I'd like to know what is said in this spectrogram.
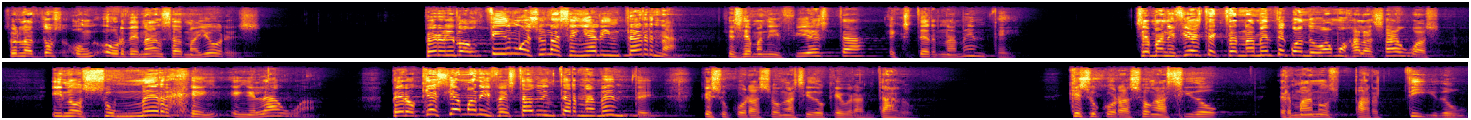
Son las dos ordenanzas mayores. Pero el bautismo es una señal interna que se manifiesta externamente. Se manifiesta externamente cuando vamos a las aguas y nos sumergen en el agua. Pero ¿qué se ha manifestado internamente? Que su corazón ha sido quebrantado. Que su corazón ha sido, hermanos, partido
